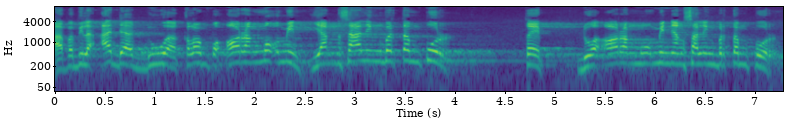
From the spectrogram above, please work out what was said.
apabila ada dua kelompok orang mukmin yang saling bertempur Tep, dua orang mukmin yang saling bertempur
